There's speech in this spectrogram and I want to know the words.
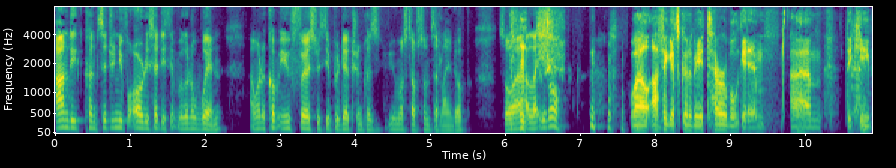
Andy, considering you've already said you think we're going to win, I'm going to come to you first with your prediction because you must have something lined up. So uh, I'll let you go. Well, I think it's going to be a terrible game. Um, they keep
